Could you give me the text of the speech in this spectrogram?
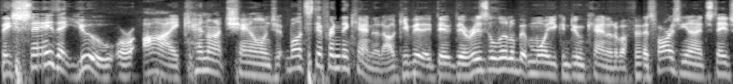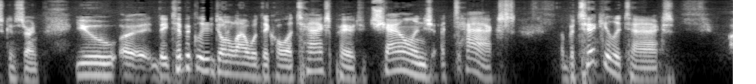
They say that you or I cannot challenge it. Well, it's different in Canada. I'll give you. There, there is a little bit more you can do in Canada, but as far as the United States is concerned, you uh, they typically don't allow what they call a taxpayer to challenge a tax, a particular tax, uh,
